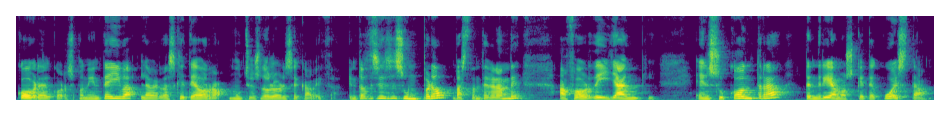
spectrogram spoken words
cobra el correspondiente IVA, la verdad es que te ahorra muchos dolores de cabeza. Entonces ese es un pro bastante grande a favor de Yankee. En su contra, tendríamos que te cuesta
